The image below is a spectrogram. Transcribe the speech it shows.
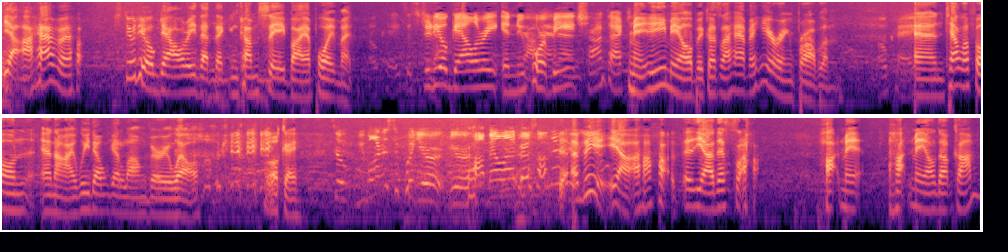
yeah, I have a studio gallery that they can come see by appointment. Okay, it's a studio gallery in Newport Yeah, and then Beach. Contact me email because I have a hearing problem. Okay. And telephone and I, we don't get along very well. okay. Okay. So you want us to put your your Hotmail address on there? Uh, me, yeah, uh-huh, hot- uh, yeah, that's uh, hotmail, hotmail.com.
